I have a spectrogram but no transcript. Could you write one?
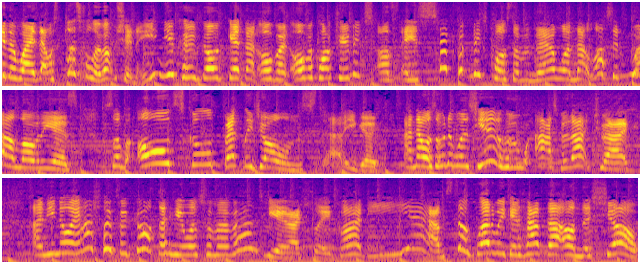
Either way, that was Blissful Eruption. You can go get that over at Overclock Remix as a separate mix post over there, one that lasted well over the years. Some old school Bentley Jones. Very good. And that was when it was you who asked for that track. And you know, I actually forgot that he was from around here, actually. But yeah, I'm still glad we can have that on the show.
